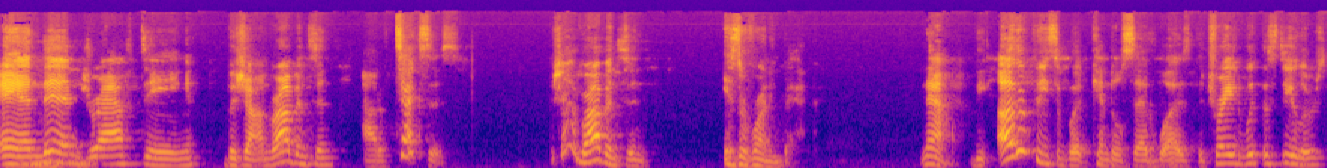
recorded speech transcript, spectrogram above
And then mm-hmm. drafting Bijan Robinson out of Texas. Bijan Robinson is a running back. Now, the other piece of what Kendall said was the trade with the Steelers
